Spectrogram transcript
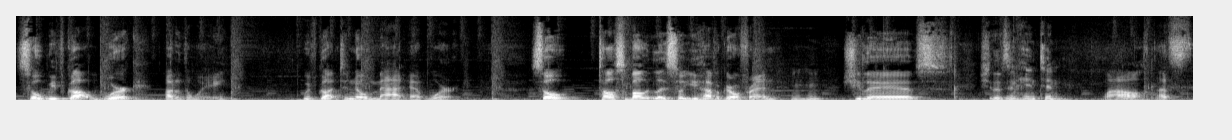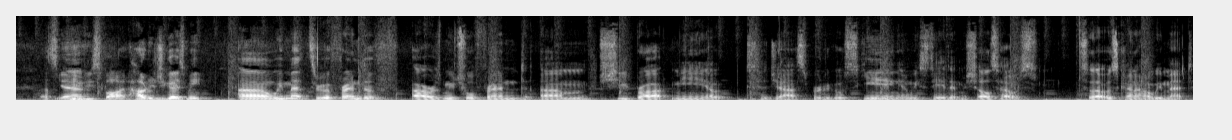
So we've got work out of the way. We've got to know Matt at work. So tell us about. So you have a girlfriend. Mm-hmm. She lives. She lives in Hinton. Wow, that's that's a Yeah. beauty spot. How did you guys meet? Uh, we met through a friend of ours, mutual friend. Um, she brought me out to Jasper to go skiing, and we stayed at Michelle's house. So that was kind of how we met.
